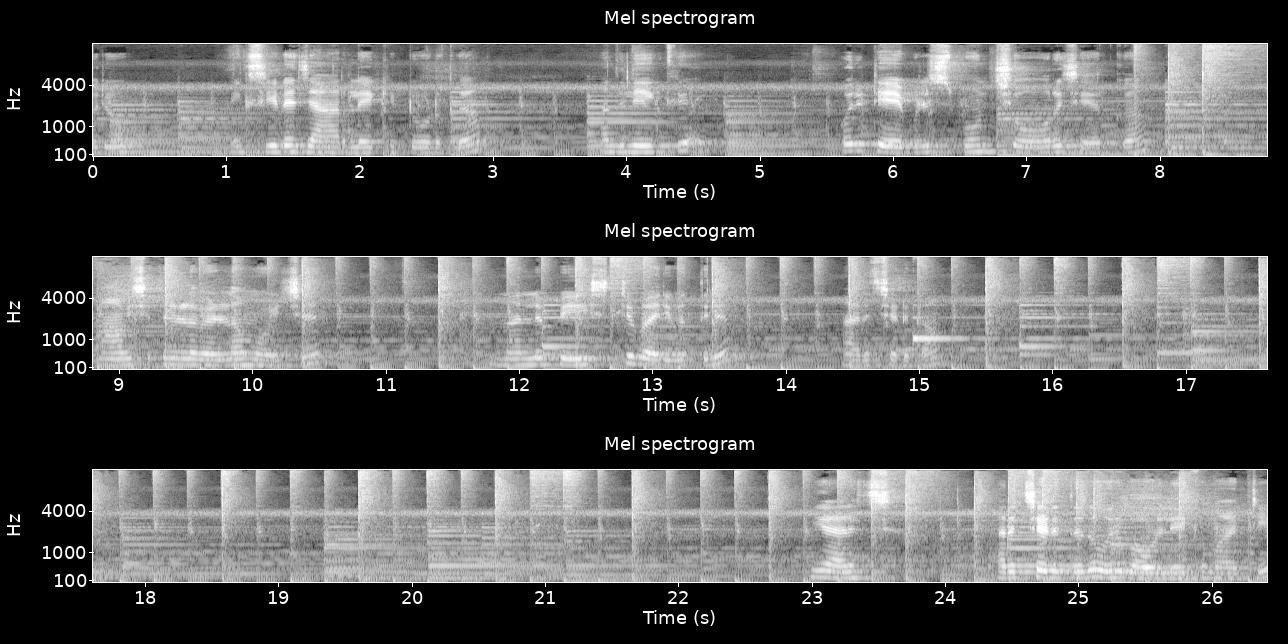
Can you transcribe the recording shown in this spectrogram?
ഒരു മിക്സിയുടെ ജാറിലേക്ക് ഇട്ട് കൊടുക്കുക. അതിലേക്ക് ഒരു ടേബിൾ സ്പൂൺ ചോറ് ചേർക്കുക. ആവശ്യത്തിനുള്ള വെള്ളം ഒഴിച്ച് നല്ല പേസ്റ്റ് പരുവത്തിൽ അരച്ചെടുക്കാം. ഈ അരച്ച് അരച്ചെടുത്തത് ഒരു ബൗളിലേക്ക് മാറ്റി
